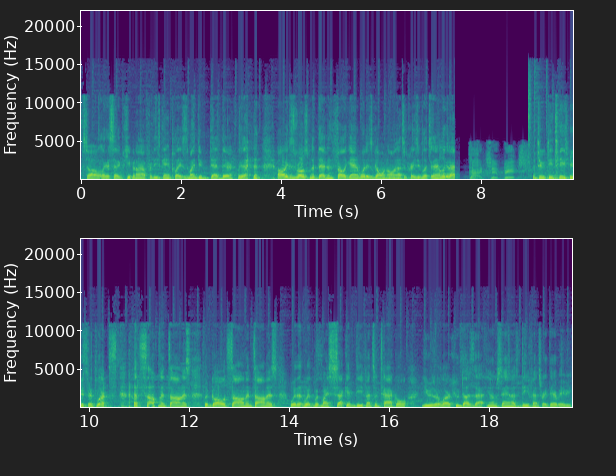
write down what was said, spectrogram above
So, like I said, keep an eye out for these gameplays. Is my dude dead there? Look at that. oh, he just rose from the dead and fell again. What is going on? That's a crazy glitch. And then look at that. The two DT user lurks. That's Solomon Thomas, the gold Solomon Thomas with with with my second defensive tackle user lurk. Who does that? You know what I'm saying? That's defense right there, baby.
